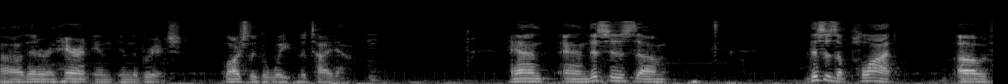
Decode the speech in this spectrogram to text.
uh, that are inherent in, in the bridge, largely the weight, and the tie down. And and this is um, this is a plot of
